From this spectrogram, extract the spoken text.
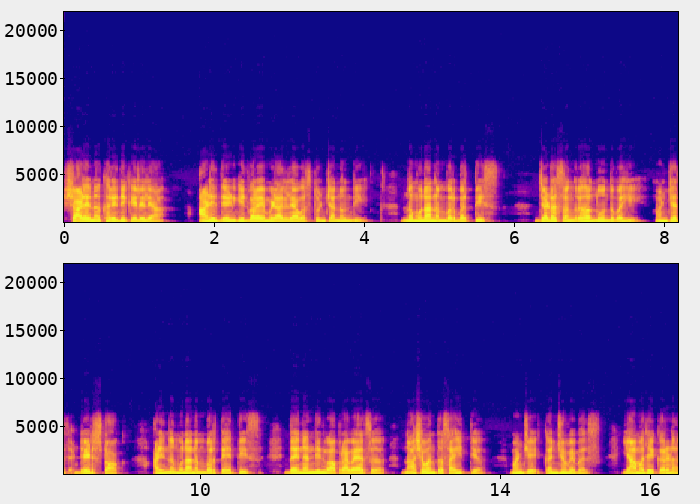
शाळेनं खरेदी केलेल्या आणि देणगीद्वारे मिळालेल्या वस्तूंच्या नोंदी. नमुना नंबर बत्तीस जडसंग्रह नोंदवही म्हणजेच डेड स्टॉक आणि नमुना नंबर तेहतीस दैनंदिन वापरावयाचं नाशवंत साहित्य म्हणजे कन्झ्युमेबल्स यामध्ये करणं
